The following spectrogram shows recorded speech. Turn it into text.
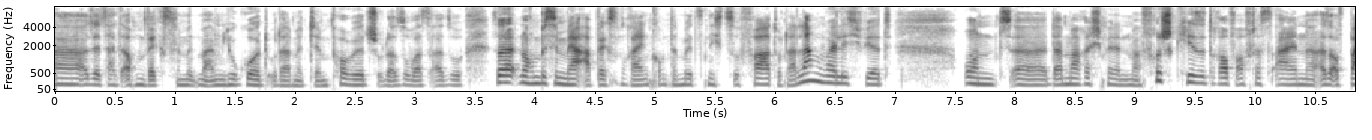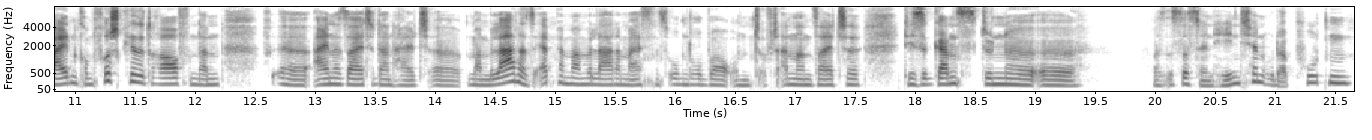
also jetzt halt auch im Wechsel mit meinem Joghurt oder mit dem Porridge oder sowas. Also soll halt noch ein bisschen mehr Abwechslung reinkommt, damit es nicht zu fad oder langweilig wird. Und äh, da mache ich mir dann immer Frischkäse drauf auf das eine. Also auf beiden kommt Frischkäse drauf und dann äh, eine Seite dann halt äh, Marmelade, also Erdbeermarmelade meistens oben drüber und auf der anderen Seite diese ganz dünne, äh, was ist das denn, Hähnchen oder Puten?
